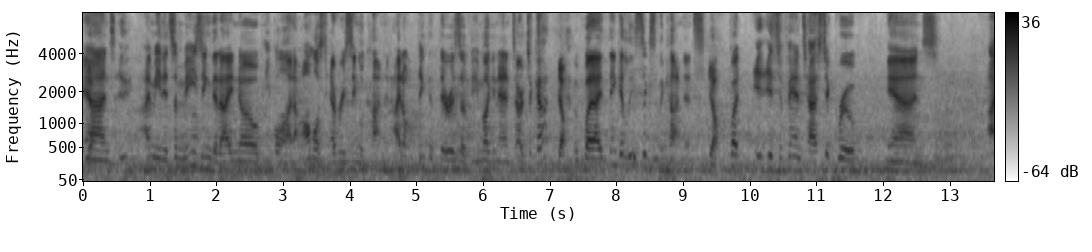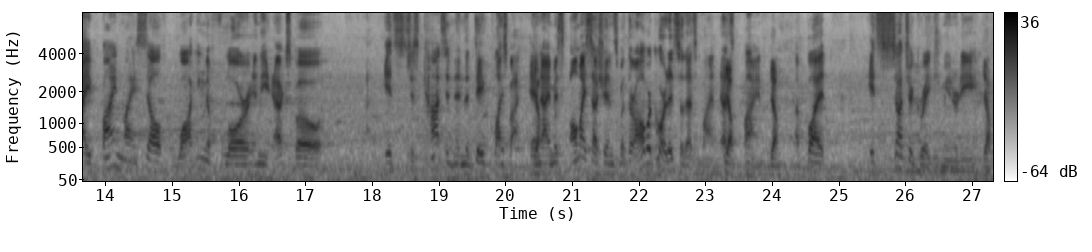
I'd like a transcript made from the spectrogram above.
And yeah. I mean, it's amazing that I know people on almost every single continent. I don't think that there is a VMUG in Antarctica. Yeah. But I think at least six of the continents. Yeah. But it, it's a fantastic group, and I find myself walking the floor in the expo it's just constant and the day flies by. And i miss all my sessions but they're all recorded so that's fine. That's fine. Yeah uh, but it's such a great community. Yeah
